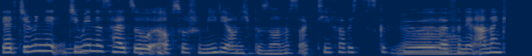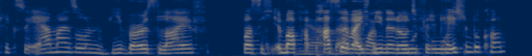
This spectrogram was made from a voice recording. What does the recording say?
Ja, Jimin, Jimin ist halt so auf Social Media auch nicht besonders aktiv, habe ich das Gefühl. Ja. Weil von den anderen kriegst du eher mal so ein Viverse Live, was ich immer verpasse, oder weil ich nie eine Fotos. Notification bekomme.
